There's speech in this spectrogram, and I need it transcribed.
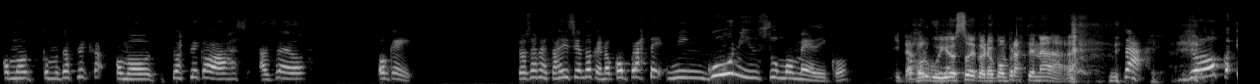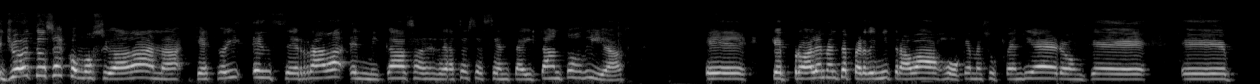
como, como, tú, explica, como tú explicabas, Alfredo, ok, entonces me estás diciendo que no compraste ningún insumo médico, Y estás orgulloso de que no compraste nada. o sea, yo, yo entonces como ciudadana que estoy encerrada en mi casa desde hace sesenta y tantos días, eh, que probablemente perdí mi trabajo, que me suspendieron, que eh,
